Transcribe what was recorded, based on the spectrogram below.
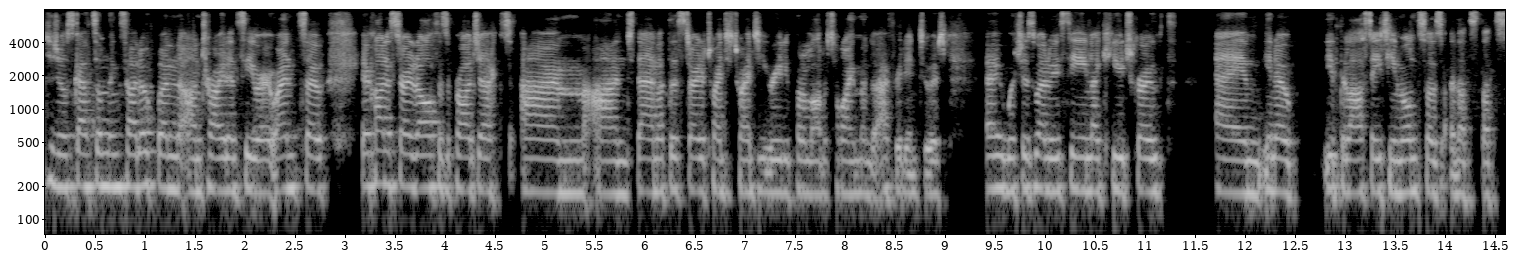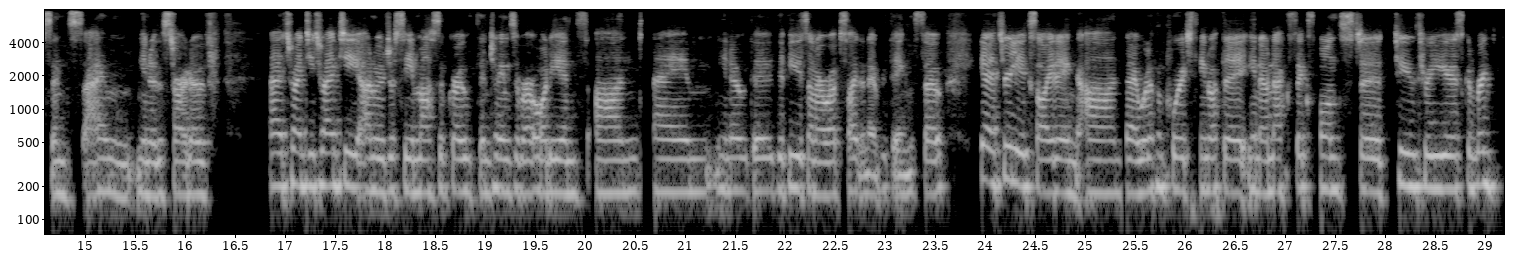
to just get something set up and, and try it and see where it went. So it kind of started off as a project. Um, and then at the start of 2020, really put a lot of time and effort into it, uh, which is when we've seen like huge growth. Um, you know, the last 18 months as that's that's since um you know the start of uh, 2020 and we've just seen massive growth in terms of our audience and um you know the the views on our website and everything. So yeah it's really exciting and uh, we're looking forward to seeing what the you know next six months to two three years can bring.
